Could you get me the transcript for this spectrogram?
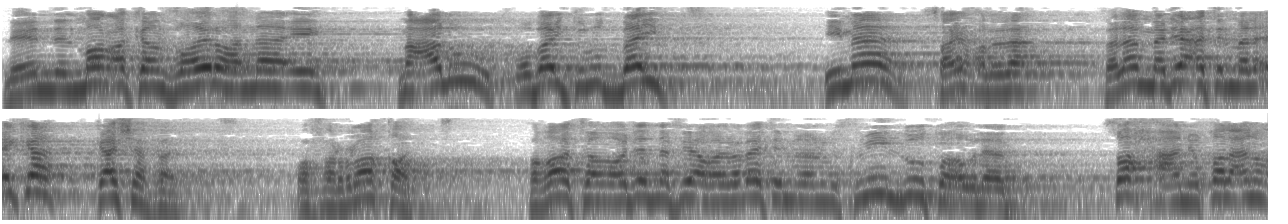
لأن المرأة كان ظاهرها أنها إيه؟ مع لوط وبيت لوط بيت. إيمان صحيح ولا لا؟ فلما جاءت الملائكة كشفت وفرقت. فقالت فما وجدنا فيها غير بيت من المسلمين لوط وأولاده. صح أن يقال عنهم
